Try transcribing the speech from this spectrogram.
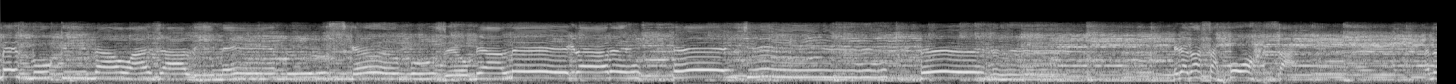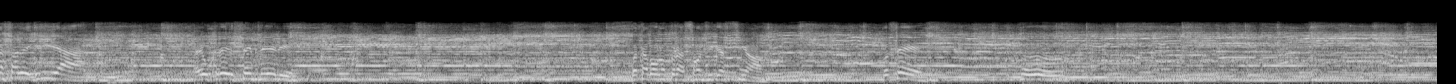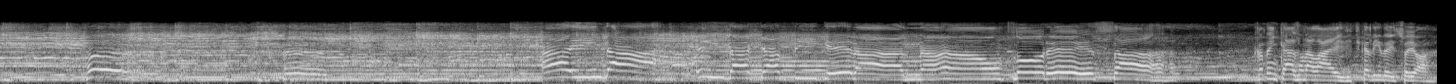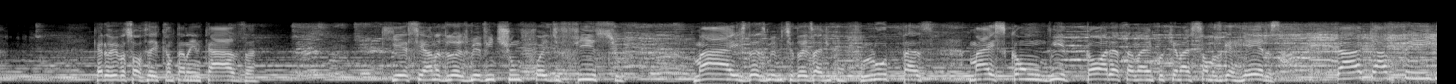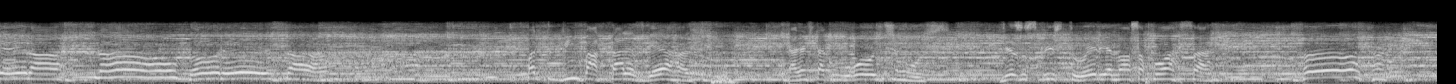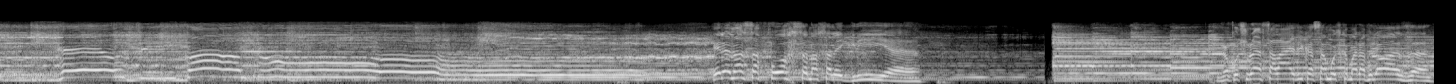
Mesmo que não haja alimento nos campos, eu me casa na live, fica lindo isso aí, ó. Quero ver você cantando em casa. Que esse ano de 2021 foi difícil, mas 2022 vai vir com lutas, mas com vitória também, porque nós somos guerreiros. Que a figueira não floresça. Pode vir batalhas, guerras, a gente está com últimos. Jesus Cristo, Ele é nossa força. Oh, nossa força, nossa alegria. E vamos continuar essa live com essa música maravilhosa.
